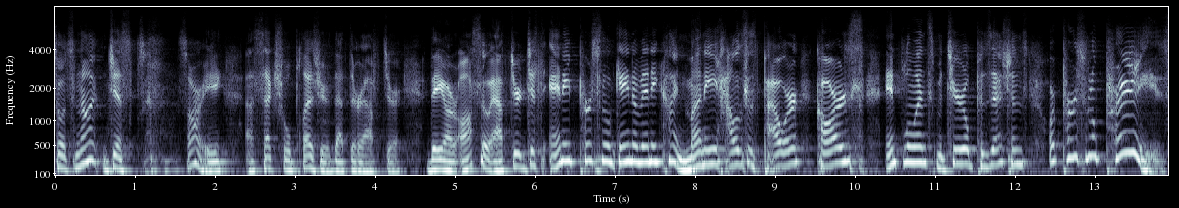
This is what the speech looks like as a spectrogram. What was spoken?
so it's not just sorry a sexual pleasure that they're after they are also after just any personal gain of any kind money houses power cars influence material possessions or personal praise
